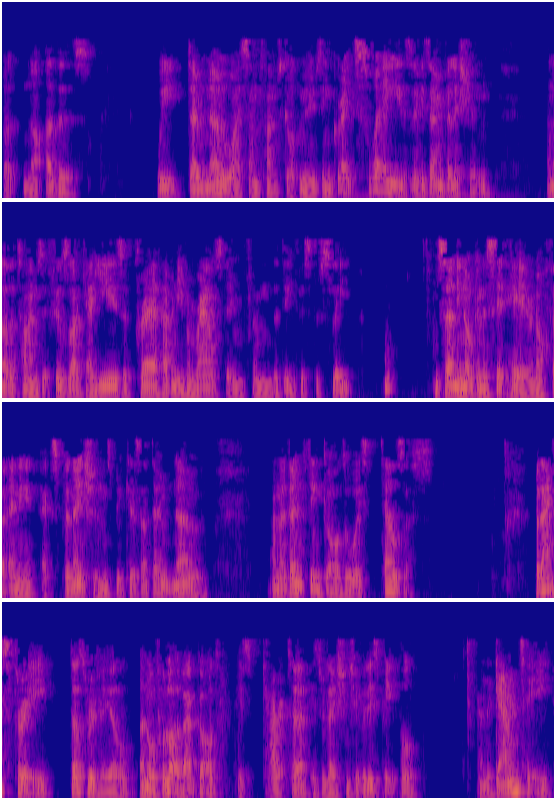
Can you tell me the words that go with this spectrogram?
but not others. We don't know why sometimes God moves in great swathes of his own volition, and other times it feels like our years of prayer haven't even roused him from the deepest of sleep. I'm certainly not going to sit here and offer any explanations because I don't know, and I don't think God always tells us. But Acts 3 does reveal an awful lot about God, his character, his relationship with his people, and the guarantee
